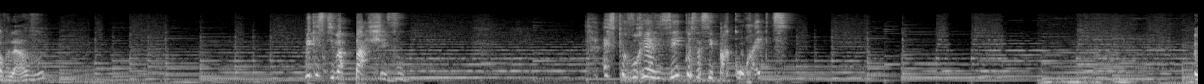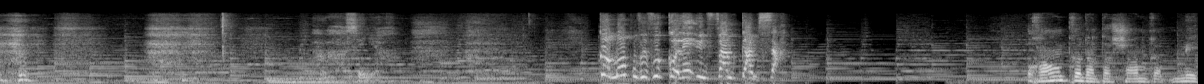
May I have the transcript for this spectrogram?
Encore là, vous? Mais qu'est-ce qui va pas chez vous? Est-ce que vous réalisez que ça c'est pas correct? Oh Seigneur. Comment pouvez-vous coller une femme comme ça? Rentre dans ta chambre, mets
